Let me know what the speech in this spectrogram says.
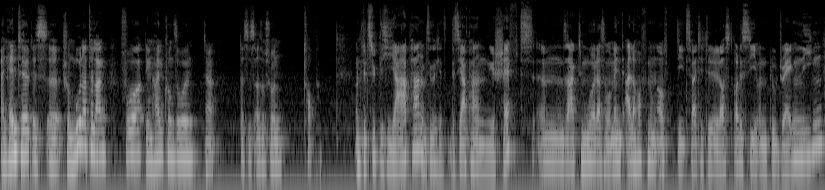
ein Handheld ist äh, schon monatelang vor den Heimkonsolen. Ja. Das ist also schon top. Und bezüglich Japan, beziehungsweise des Japan-Geschäfts, ähm, sagt Moore, dass im Moment alle Hoffnungen auf die zwei Titel Lost Odyssey und Blue Dragon liegen.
